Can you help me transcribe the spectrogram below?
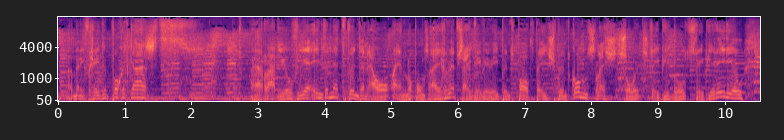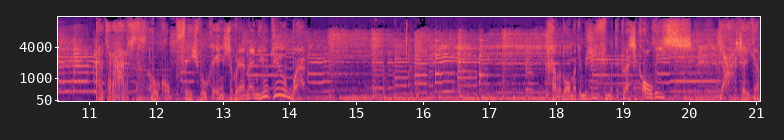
Eh, ben ik vergeten, Pocketcast. Radio via internet.nl en op onze eigen website www.podpage.com slash solid-gold-radio. Uiteraard ook op Facebook, Instagram en YouTube. Gaan we door met de muziek, met de classic oldies? Ja, zeker.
